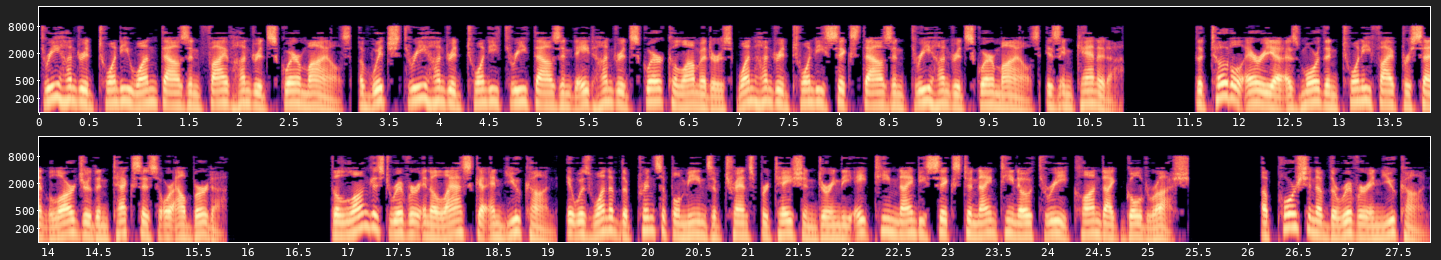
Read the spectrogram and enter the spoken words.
321,500 square miles, of which 323,800 square kilometers, 126,300 square miles is in Canada. The total area is more than 25% larger than Texas or Alberta. The longest river in Alaska and Yukon, it was one of the principal means of transportation during the 1896–1903 Klondike Gold Rush. A portion of the river in Yukon,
